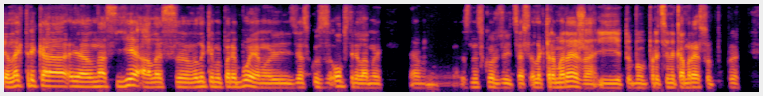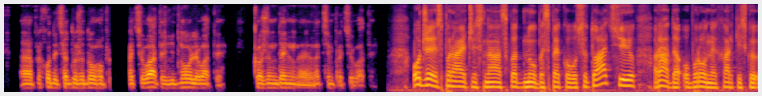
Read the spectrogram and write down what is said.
Електрика е, у нас є, але з великими перебоями і в зв'язку з обстрілами ем, знешкоджується ж електромережа, і тому працівникам РЕСу е, приходиться дуже довго працювати, відновлювати, кожен день е, над цим працювати. Отже, спираючись на складну безпекову ситуацію, Рада оборони Харківської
